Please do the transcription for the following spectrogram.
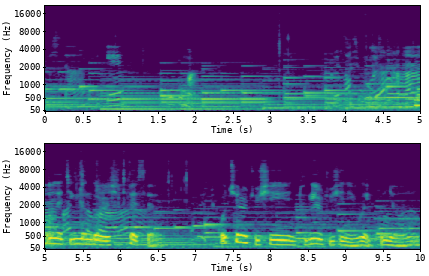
봅시다. 이게 호두맛. 그래 주신 거야? 아, 한 번에 찍는 걸. 실패했어요. 꼬치를 주신 두 개를 주신 이유가 있군요.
